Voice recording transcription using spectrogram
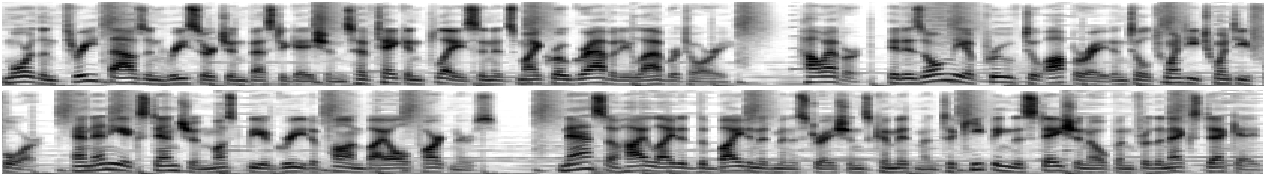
More than 3,000 research investigations have taken place in its microgravity laboratory. However, it is only approved to operate until 2024, and any extension must be agreed upon by all partners. NASA highlighted the Biden administration's commitment to keeping the station open for the next decade,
